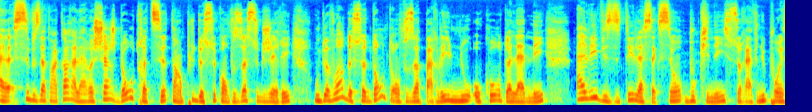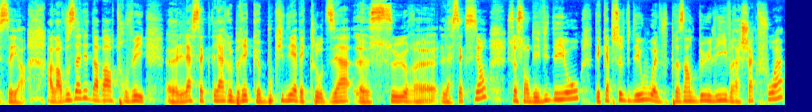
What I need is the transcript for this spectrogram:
euh, si vous êtes encore à la recherche d'autres titres, en plus de ceux qu'on vous a suggérés, ou de voir de ce dont on vous a parlé, nous, au cours de l'année, allez visiter la section bouquiner sur avenue.ca. Alors, vous allez d'abord trouver euh, la, rubrique bouquiner avec Claudia sur la section. Ce sont des vidéos, des capsules vidéo où elle vous présente deux livres à chaque fois.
